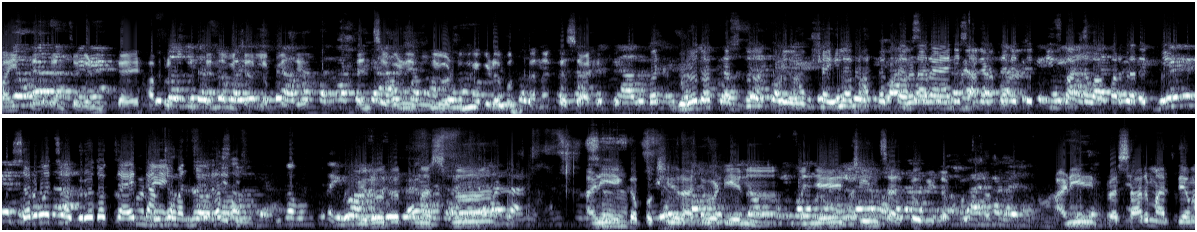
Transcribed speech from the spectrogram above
माहीत नाही त्यांचं गणित काय. हा प्रश्न त्यांना विचारला पाहिजे त्यांचं गणित निवडणुकीकडे बघताना कसं आहे. पण विरोधक नसतं हे लोकशाहीला घातक करणार आहे आणि सातत्याने ते तीच भाषा वापरतात हे सर्वच विरोधक जे आहेत ते आमच्या मंचावर विरोधक नसणं आणि एकपक्षीय राजवट येणं म्हणजे चीन सारखं होईल आपलं. आणि प्रसार माध्यम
